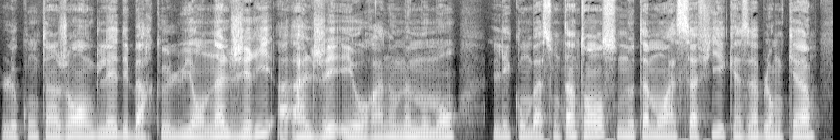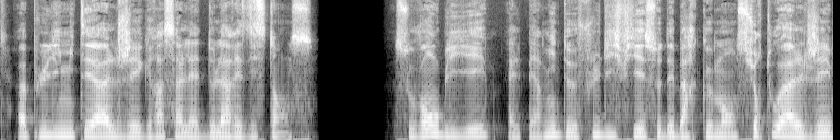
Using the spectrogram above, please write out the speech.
Le contingent anglais débarque lui en Algérie, à Alger et Oran au même moment. Les combats sont intenses, notamment à Safi et Casablanca, plus limités à Alger grâce à l'aide de la résistance. Souvent oubliée, elle permit de fluidifier ce débarquement, surtout à Alger.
